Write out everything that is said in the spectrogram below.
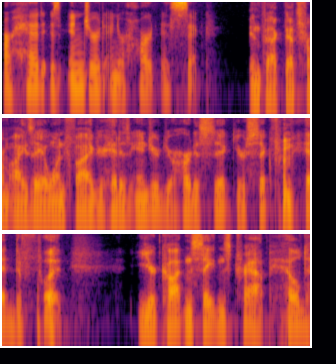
Our head is injured and your heart is sick. In fact, that's from Isaiah 1 5. Your head is injured, your heart is sick, you're sick from head to foot. You're caught in Satan's trap, held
